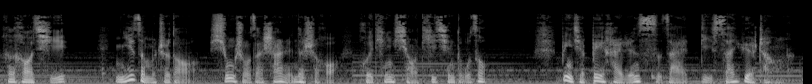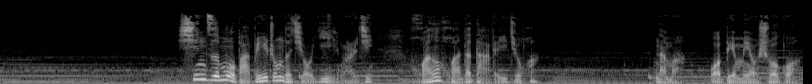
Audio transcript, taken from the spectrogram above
很好奇。”你怎么知道凶手在杀人的时候会听小提琴独奏，并且被害人死在第三乐章呢？新字幕把杯中的酒一饮而尽，缓缓的打了一句话：“那么我并没有说过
